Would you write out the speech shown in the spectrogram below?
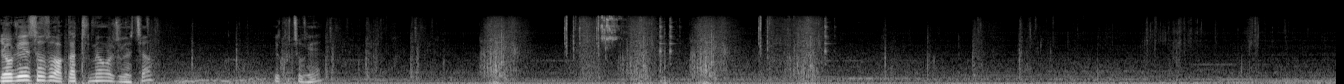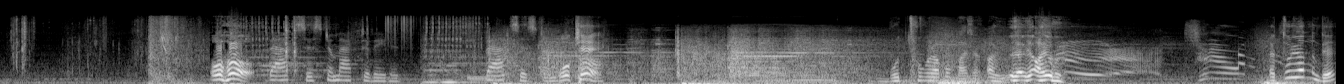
여기에 서도 아까 두 명을 죽였죠? 입구 쪽에 오호! Back system activated. Back system 오케이! 모총을 한번 맞아 아유 야, 야, 아유 야 뚫렸는데?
